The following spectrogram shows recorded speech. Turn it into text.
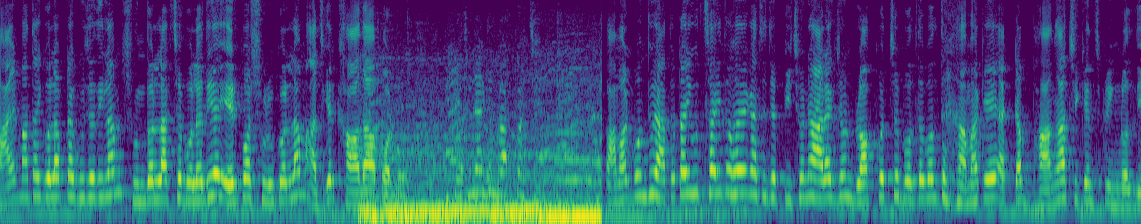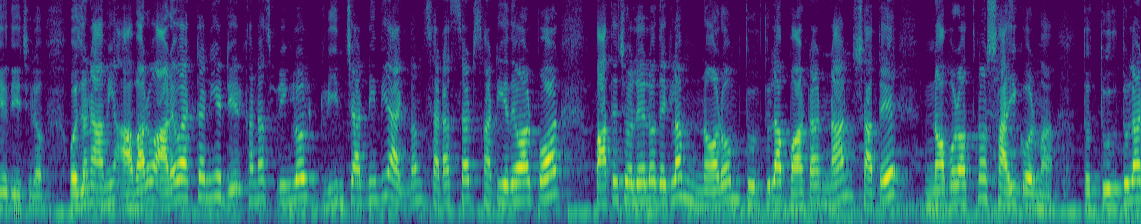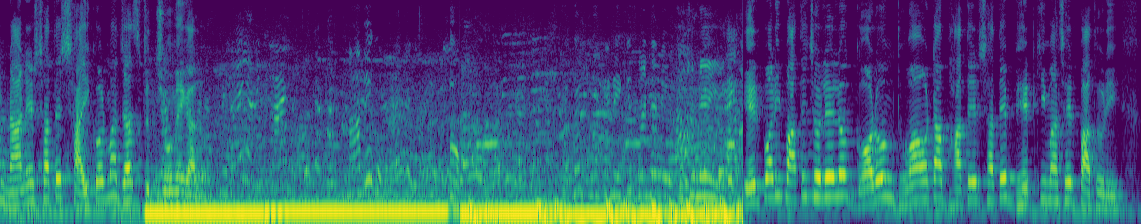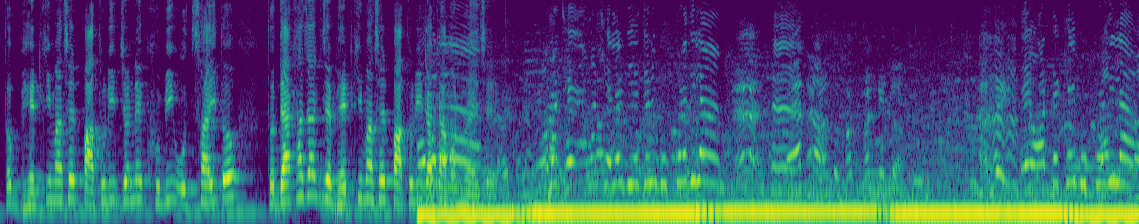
মায়ের মাথায় গোলাপটা গুঁজে দিলাম সুন্দর লাগছে বলে দিয়ে এরপর শুরু করলাম আজকের খাওয়া দাওয়া পর্ব। পেছনে একজন ব্লক করছে। আমার বন্ধু এতটাই উৎসাহিত হয়ে গেছে যে পিছনে আরেকজন ব্লক করছে বলতে বলতে আমাকে একটা ভাঙা চিকেন স্প্রিং রোল দিয়ে দিয়েছিল। ওই জন্য আমি আবারও আরও একটা নিয়ে দেড়খানা স্প্রিং রোল গ্রিন চাটনি দিয়ে একদম স্যাটার স্যাট সাঁটিয়ে দেওয়ার পর পাতে চলে এলো দেখলাম নরম তুলতুলা বাটার নান, সাথে নবরত্ন শাহি কোরমা তো তুলতুলা নানের সাথে শাহি কোরমা জাস্ট জমে গেল। এরপরই পাতে চলে এলো গরম ধোঁয়া ওটা ভাতের সাথে ভেটকি মাছের পাতুরি। তো ভেটকি মাছের পাতুরির জন্য খুবই উৎসাহিত। তো দেখা যাক যে ভেটকি মাছের পাতুরিটা কেমন হয়েছে। আমার ছেলের বিয়ের জন্য বুক করে দিলাম। হ্যাঁ। এই অর্ধেককেই বুক করে দিলাম।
